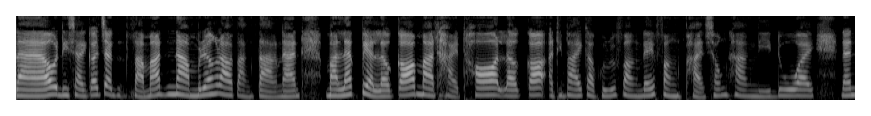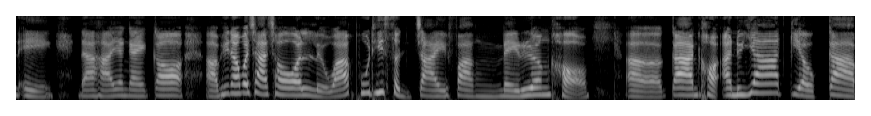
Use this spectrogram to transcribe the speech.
แล้วดิฉันก็จะสามารถนำเรื่องราวต่างๆ นั้น มาแลกเปลี่ยนแล้วก็มาถ่ายทอด แล้วก็อธิบายกับคุณผู้ฟังได้ฟังผ่านช่องทางนี้ด้วย นั่นเองนะคะยังไงก็พี่น้องประชาชนหรือว่าผู้ที่สนใจฟังในเรื่องของ การขออนุญาตเกี่ยวกับ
